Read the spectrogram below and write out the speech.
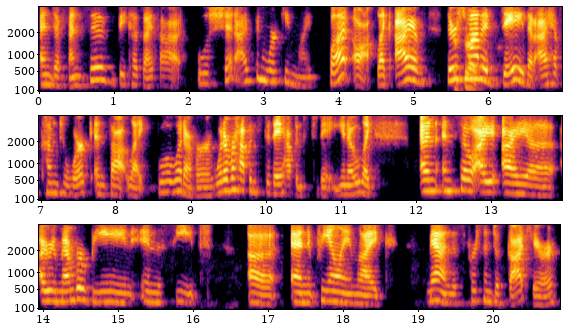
and defensive because I thought, well, shit, I've been working my butt off. Like, I have, there's right. not a day that I have come to work and thought, like, well, whatever, whatever happens today happens today, you know, like, and, and so I, I, uh, I remember being in the seat, uh, and feeling like, man, this person just got here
